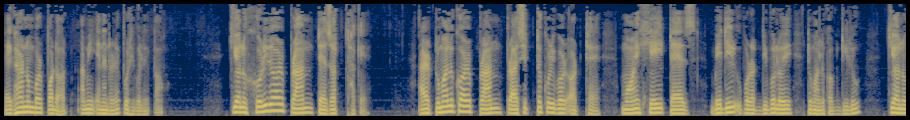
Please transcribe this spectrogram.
এঘাৰ নম্বৰ পদত আমি এনেদৰে পঢ়িবলৈ পাওঁ। কিয়নো শৰীৰৰ প্ৰাণ তেজত থাকে। আৰু তোমালোকৰ প্ৰাণ প্ৰায়চিত্ৰ কৰিবৰ অৰ্থে মই সেই তেজ বেদীৰ ওপৰত দিবলৈ তোমালোকক দিলো কিয়নো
